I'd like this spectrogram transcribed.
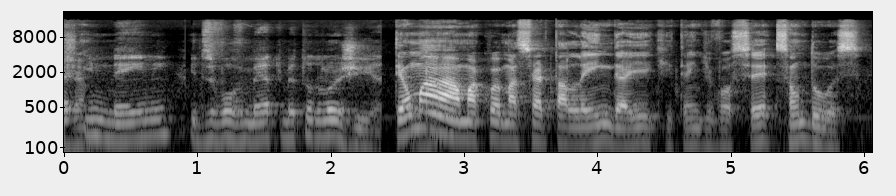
Estratégia. e naming e desenvolvimento de metodologia. Tem uma, uma, uma certa lenda aí que tem de você, são duas.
